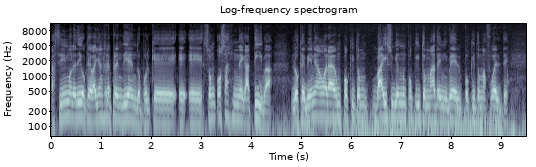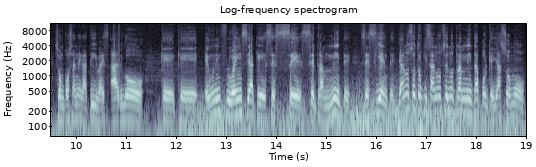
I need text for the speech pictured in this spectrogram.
así mismo le digo que vayan reprendiendo porque eh, eh, son cosas negativas. Lo que viene ahora es un poquito, va a ir subiendo un poquito más de nivel, un poquito más fuerte. Son cosas negativas, es algo que, es una influencia que se, se, se transmite, se siente. Ya nosotros quizás no se nos transmita porque ya somos,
